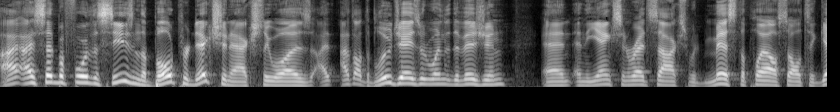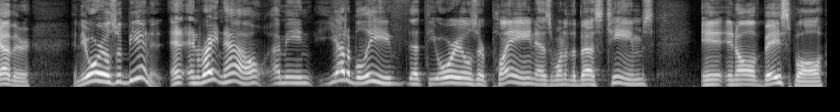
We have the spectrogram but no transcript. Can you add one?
I, I, said before the season, the bold prediction actually was I, I thought the Blue Jays would win the division and, and the Yanks and Red Sox would miss the playoffs altogether and the Orioles would be in it. And, and right now, I mean, you got to believe that the Orioles are playing as one of the best teams in, in all of baseball.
